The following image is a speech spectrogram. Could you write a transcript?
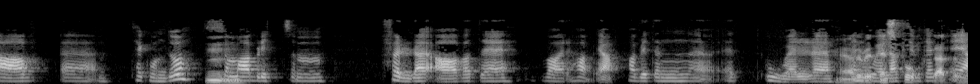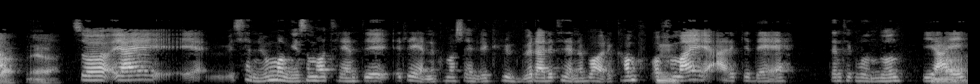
av eh, taekwondo som har blitt som følge av at det var, har, ja, har blitt en, eh, et OL, eh, Ja, det er blitt en sport, rett og slett. Ja. Så jeg, jeg kjenner jo mange som har trent i rene kommersielle klubber der de trener bare kamp. Og Mm. for meg er ikke det den taekwondoen jeg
